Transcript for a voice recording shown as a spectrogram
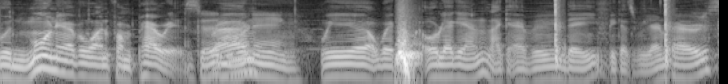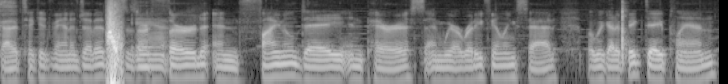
Good morning, everyone from Paris. Good right? morning. We uh, wake up early again, like every day, because we are in Paris. Got to take advantage of it. This is our third and final day in Paris, and we're already feeling sad, but we got a big day plan.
